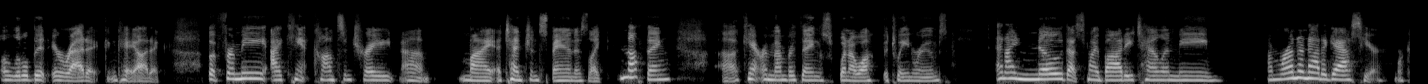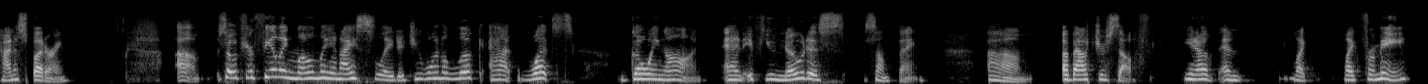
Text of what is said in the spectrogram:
a little bit erratic and chaotic. But for me, I can't concentrate. Um, my attention span is like nothing. Uh, can't remember things when I walk between rooms. And I know that's my body telling me I'm running out of gas here. We're kind of sputtering. Um, so if you're feeling lonely and isolated, you want to look at what's going on. And if you notice something um, about yourself, you know, and like like for me,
